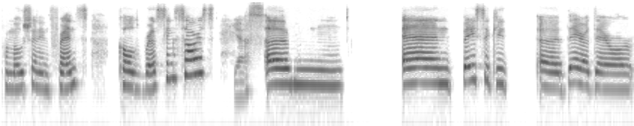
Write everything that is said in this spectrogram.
promotion in France called Wrestling Stars. Yes. Um, and basically, uh, there they are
